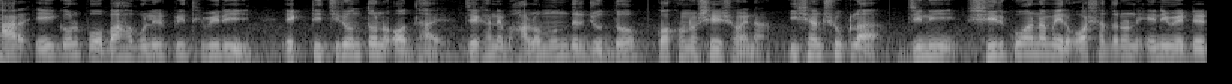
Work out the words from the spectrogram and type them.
আর এই গল্প বাহুবলীর পৃথিবীরই একটি চিরন্তন অধ্যায়, যেখানে ভালো মন্দের যুদ্ধ কখনো শেষ হয় না। ঈশান শুক্লা যিনি শিরকুয়া নামের অসাধারণ অ্যানিমেটেড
